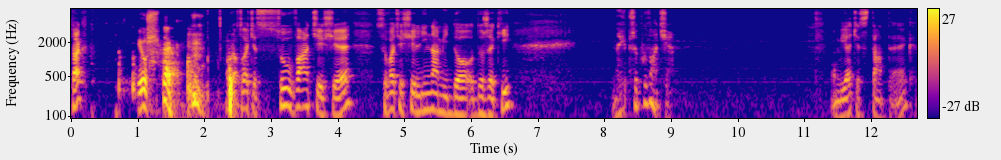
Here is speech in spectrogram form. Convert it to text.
Tak? Już. Tak. Dobra, słuchajcie, suwacie się, suwacie się linami do, do rzeki, no i przepływacie. Omijacie statek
